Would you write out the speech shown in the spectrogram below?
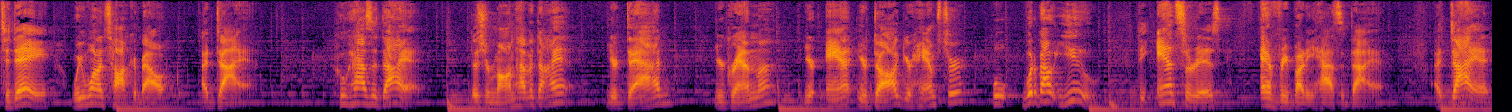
Today, we want to talk about a diet. Who has a diet? Does your mom have a diet? Your dad? Your grandma? Your aunt? Your dog? Your hamster? Well, what about you? The answer is everybody has a diet. A diet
